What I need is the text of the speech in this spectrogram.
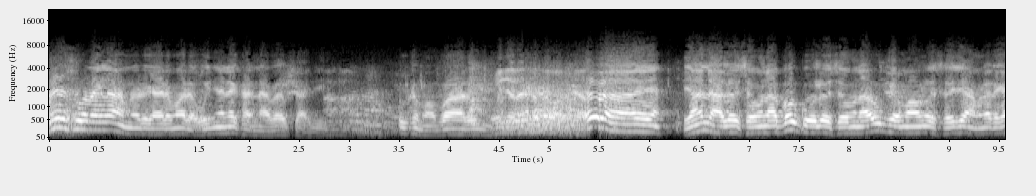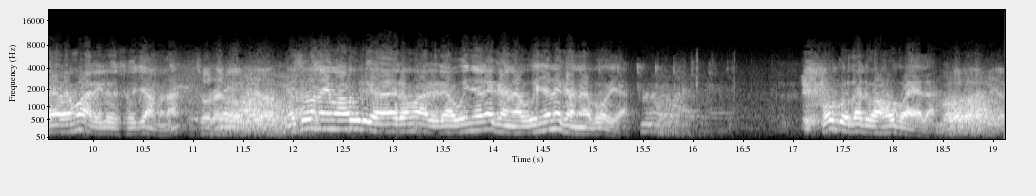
ဘယ်ဆိုနိုင်လားမလို့ဒကာဓမ္မတွေဝိညာဉ်နဲ့ခန္ဓာပဲဖြာကြည့်ဥက္ကမဘာတော့ဝိညာဉ်နဲ့ခန္ဓာပါဗျာအဲ့ဒါရဟန္တာလို့ဆိုမလားပုဂ္ဂိုလ်လို့ဆိုမလားဥက္ကမောင်လို့ဆိုကြမလားဒကာဓမ္မတွေလို့ဆိုကြမလားဆိုနိုင်ပါဗျာမဆိုနိုင်ပါဘူးဒကာဓမ္မတွေဒါဝိညာဉ်နဲ့ခန္ဓာဝိညာဉ်နဲ့ခန္ဓာပေါ့ဗျာပုဂ္ဂိုလ်သတ္တဝါဟုတ်ပါရဲ့လားဟုတ်ပါဗျာ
